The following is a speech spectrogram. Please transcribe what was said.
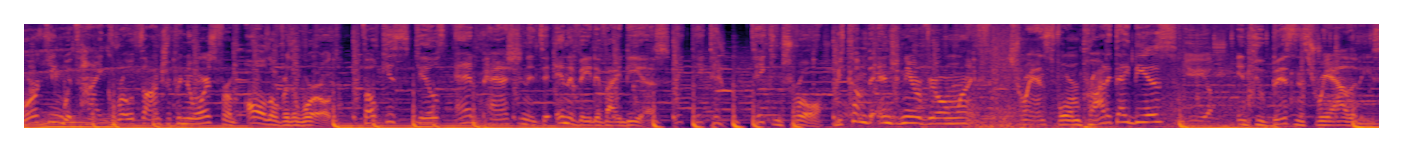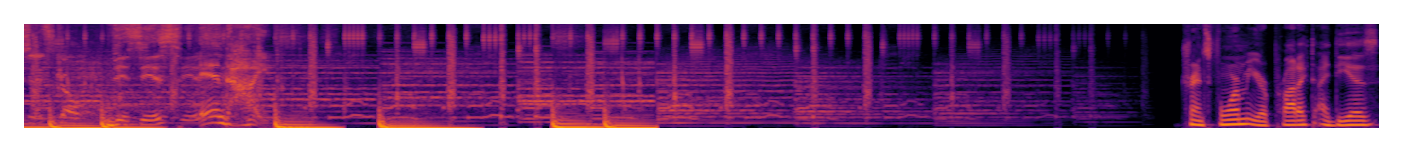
working with high growth entrepreneurs from all over the world. Focus, skills, and passion into innovative ideas. Take, control. Become the engineer of your own life. Transform product ideas into business realities. This is End Hype. Transform your product ideas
